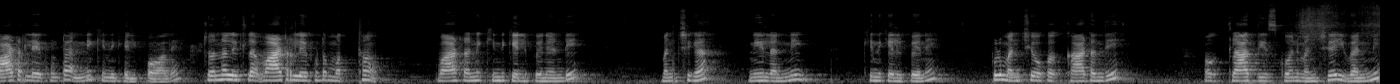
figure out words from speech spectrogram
వాటర్ లేకుండా అన్నీ కిందికి వెళ్ళిపోవాలి. జొన్నలు ఇట్లా వాటర్ లేకుండా మొత్తం వాటర్ అన్నీ కిందికి వెళ్ళిపోయినాయండి. మంచిగా నీళ్ళన్నీ కిందికి వెళ్ళిపోయినాయి. ఇప్పుడు మంచిగా ఒక కాటన్ది ఒక క్లాత్ తీసుకొని మంచిగా ఇవన్నీ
